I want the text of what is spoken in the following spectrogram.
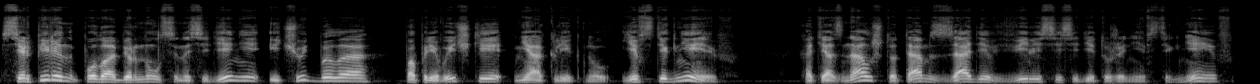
Серпилин полуобернулся на сиденье и чуть было по привычке не окликнул «Евстигнеев», хотя знал, что там сзади в Виллисе сидит уже не Евстигнеев,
